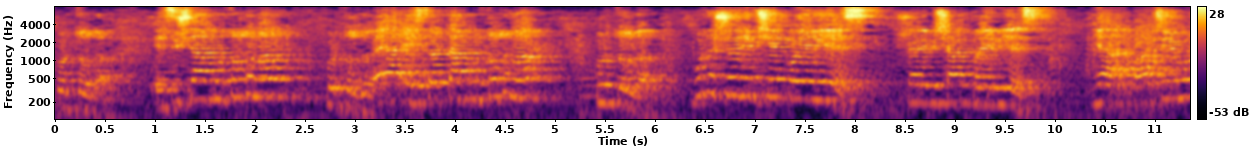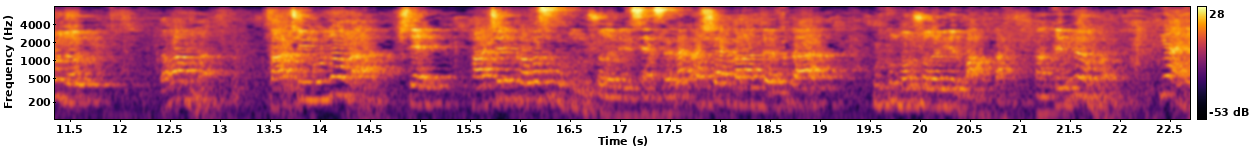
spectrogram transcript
Kurtuldu. S3'ten kurtuldu mu? Kurtuldu. Veya S4'ten kurtuldu mu? Kurtuldu. Burada şöyle bir şey koyabiliriz. Şöyle bir şart koyabiliriz. Ya parçayı vurdu. Tamam mı? Parçayı vurdu ama işte parçanın kafası kurtulmuş olabilir sensörden. Aşağı kalan tarafı daha kurtulmamış olabilir banttan. Anlatabiliyor muyum? Yani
